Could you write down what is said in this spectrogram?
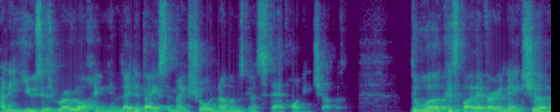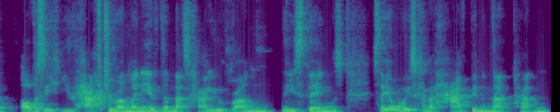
and it uses row locking in the database to make sure none of them is going to step on each other. The workers, by their very nature, obviously you have to run many of them. That's how you run these things. So they always kind of have been in that pattern.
